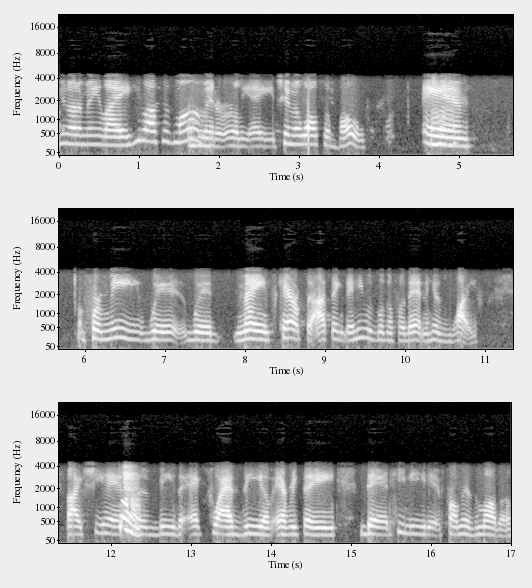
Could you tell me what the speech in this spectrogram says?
You know what I mean? Like he lost his mom Mhm. at an early age. Him and Walter both. And for me, with with Maine's character, I think that he was looking for that in his wife. Like she had Hmm. to be the X Y Z of everything that he needed from his mother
